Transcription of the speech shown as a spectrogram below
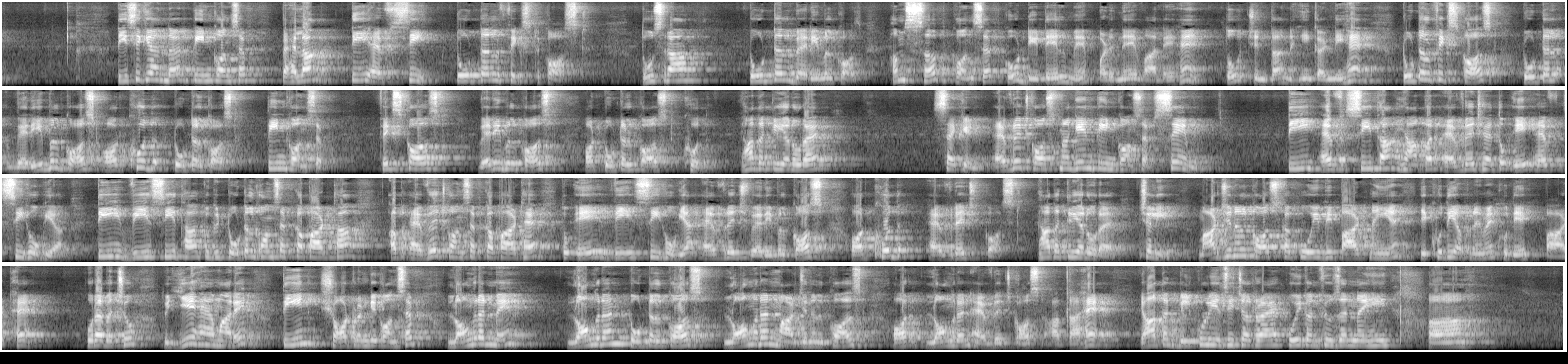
टीसी के अंदर तीन कॉन्सेप्ट पहला टीएफसी टोटल फिक्स्ड कॉस्ट दूसरा टोटल वेरिएबल कॉस्ट हम सब कॉन्सेप्ट को डिटेल में पढ़ने वाले हैं तो चिंता नहीं करनी है। Total fix cost total variable cost और खुद टोटल कॉस्ट तीन concept fix cost variable cost और टोटल कॉस्ट खुद. यहाँ तक क्लियर हो रहा है? सेकेंड एवरेज कॉस्ट में अगेन तीन concept same T F C था, यहाँ पर एवरेज है तो ए एफ़ सी हो गया। टी वी सी था क्योंकि टोटल कॉन्सेप्ट का पार्ट था। अब एवरेज कॉन्सेप्ट का पार्ट है तो ए वी सी हो गया एवरेज वेरिएबल कॉस्ट और खुद एवरेज कॉस्ट यहाँ तक क्लियर हो रहा है। चलिए मार्जिनल कॉस्ट का कोई भी पार्ट नहीं है, ये खुद ही अपने में खुद एक पार्ट है। पूरा बच्चों? तो ये है हमारे तीन शॉर्ट रन के कॉन्सेप्ट लॉन्ग रन में long run total cost long run marginal cost और लॉन्ग रन एवरेज कॉस्ट आता है। यहाँ तक बिल्कुल इजी चल रहा है कोई कंफ्यूजन नहीं। आ,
